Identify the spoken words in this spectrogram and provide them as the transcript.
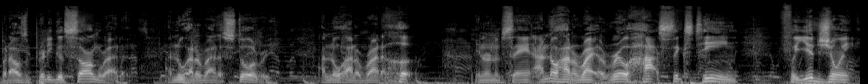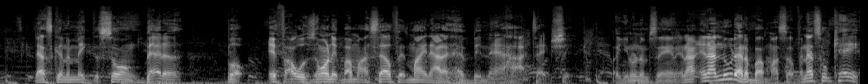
but I was a pretty good songwriter. I knew how to write a story. I know how to write a hook. You know what I'm saying? I know how to write a real hot 16 for your joint that's gonna make the song better. But if I was on it by myself, it might not have been that hot type shit. Like you know what I'm saying? And I and I knew that about myself, and that's okay.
